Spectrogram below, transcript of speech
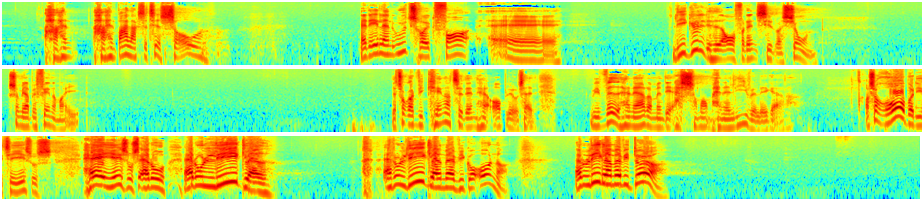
har han, har han bare lagt sig til at sove? Er det et eller andet udtryk for øh, ligegyldighed over for den situation, som jeg befinder mig i? Jeg tror godt, vi kender til den her oplevelse, at vi ved, at han er der, men det er som om, han alligevel ikke er der. Og så råber de til Jesus, hey Jesus, er du, er du ligeglad? Er du ligeglad med, at vi går under? Er du ligeglad med, at vi dør?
